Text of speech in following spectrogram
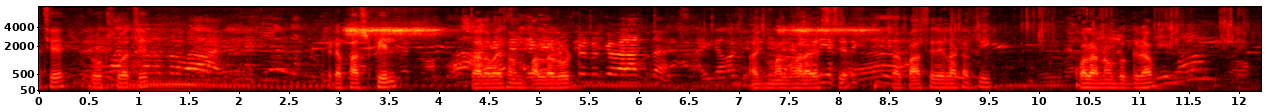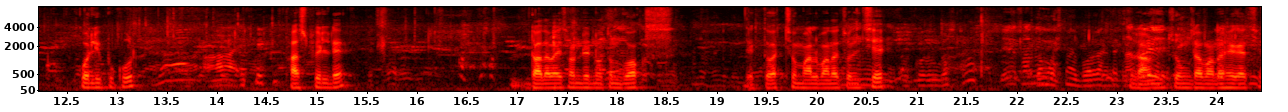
আছে রোড শো আছে। এটা ফার্স্ট ফিল দাদাভাই সাউন্ড পাল্লা রোড আজ মাল ভাড়া এসছে, তার পাশের এলাকাতেই কলা নবগ্রাম কলিপুকুর ফার্স্ট ফিল্ডে দাদাভাই সাউন্ডের নতুন বক্স দেখতে পাচ্ছ, মাল বাঁধা চলছে। রাম চোংটা বাঁধা হয়ে গেছে।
